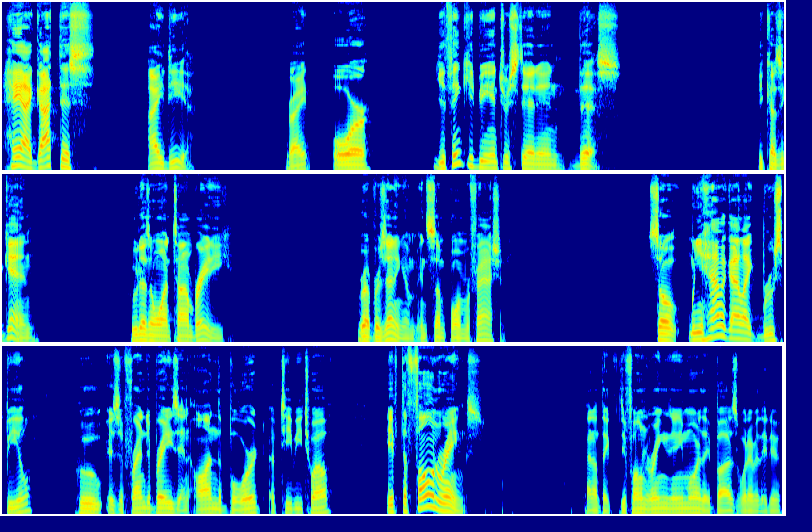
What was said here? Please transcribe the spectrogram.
hey, I got this idea, right? Or you think you'd be interested in this? Because again, who doesn't want Tom Brady representing him in some form or fashion? So when you have a guy like Bruce Beal, who is a friend of Brady's and on the board of TB12, if the phone rings, I don't think the phone rings anymore. They buzz, whatever they do.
